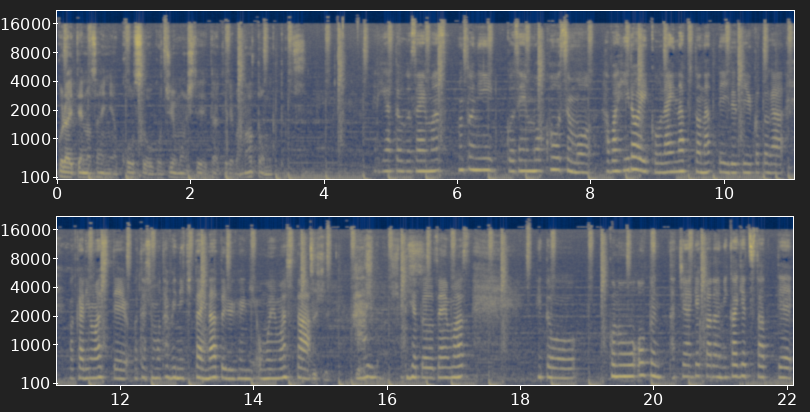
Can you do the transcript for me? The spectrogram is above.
ご来店の際にはコースをご注文していただければなと思ってます。ありがとうございます。本当に午前もコースも幅広いこうラインナップとなっているということが分かりまして私も食べに行きたいなというふうに思いました。ぜひ。よはい、ありがとうございます。えっと、このオープン立ち上げから2ヶ月経って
